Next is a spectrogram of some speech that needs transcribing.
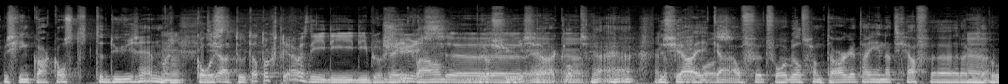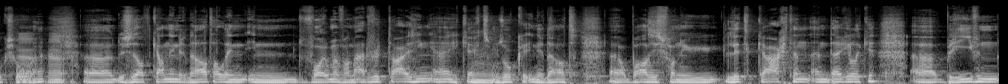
misschien qua kost te duur zijn. Maar mm. Is, doet dat toch trouwens, die, die, die brochures? Brochures, ja, ja klopt. Ja. Ja, Dus ja, ik kan, of het voorbeeld van Target dat je net gaf, dat is dat ook zo. Hè. dus dat kan inderdaad al in, in vormen van advertising. Hè. Je krijgt mm. soms ook inderdaad op basis van uw lidkaarten en dergelijke brieven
